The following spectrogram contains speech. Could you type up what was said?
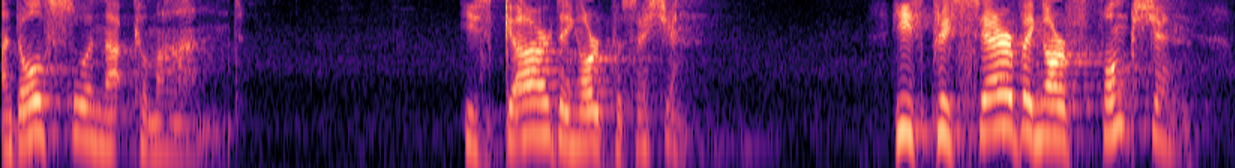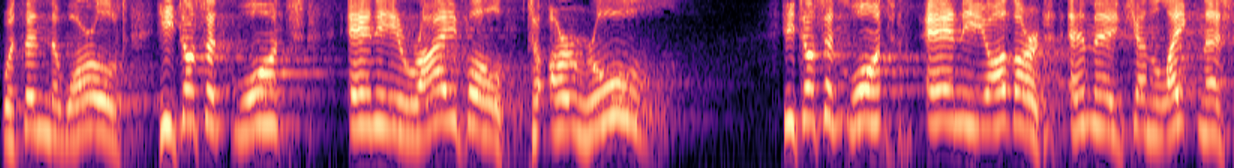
And also in that command, he's guarding our position. He's preserving our function within the world. He doesn't want any rival to our role. He doesn't want any other image and likeness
